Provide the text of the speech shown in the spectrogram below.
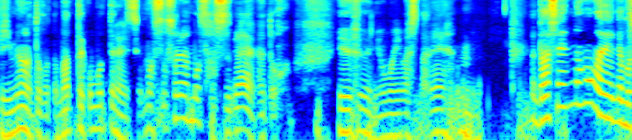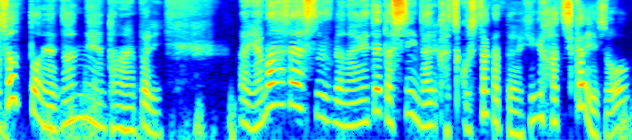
微妙なとこと全く思ってないですけど、もうそれはもうさすがやな、というふうに思いましたね。うん。打線の方がね、でもちょっとね、残念やったのはやっぱり、山田康が投げてたシーンであれ勝ち越したかったら、結局8回でしょ？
